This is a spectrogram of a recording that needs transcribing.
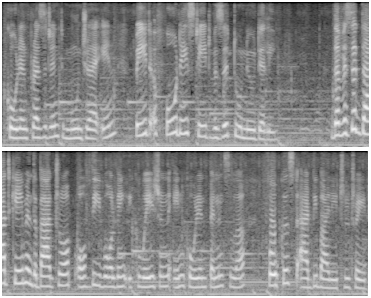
Korean President Moon Jae-in paid a four-day state visit to New Delhi. The visit that came in the backdrop of the evolving equation in Korean Peninsula focused at the bilateral trade.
